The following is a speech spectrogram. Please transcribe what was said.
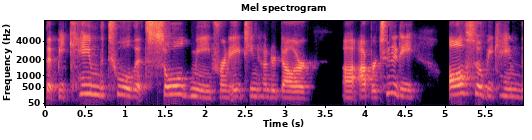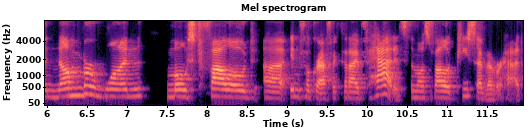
that became the tool that sold me for an $1,800 uh, opportunity also became the number one most followed uh, infographic that I've had. It's the most followed piece I've ever had.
